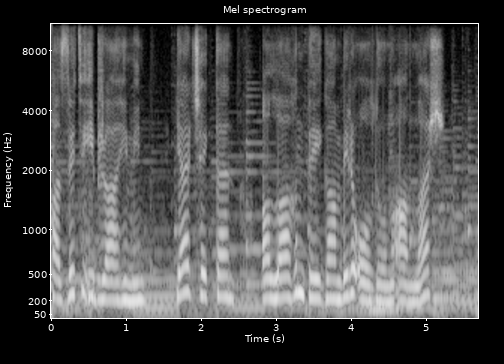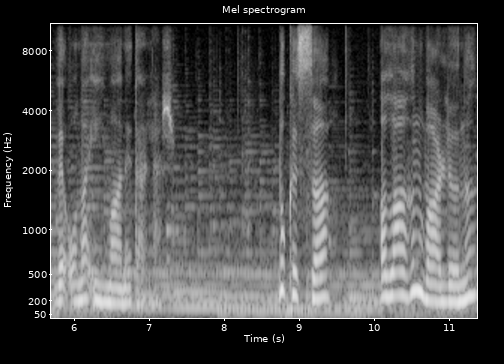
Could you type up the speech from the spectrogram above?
Hazreti İbrahim'in gerçekten Allah'ın peygamberi olduğunu anlar ve ona iman ederler. Bu kıssa Allah'ın varlığını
